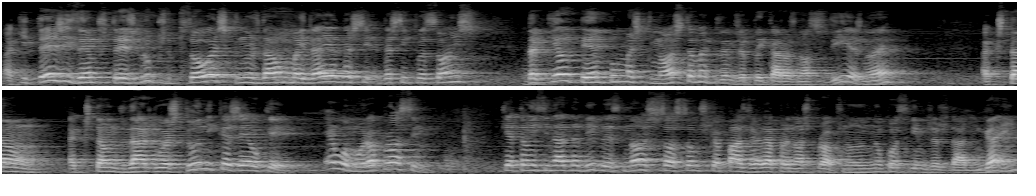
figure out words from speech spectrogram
aqui três exemplos, três grupos de pessoas que nos dão uma ideia das, das situações daquele tempo, mas que nós também podemos aplicar aos nossos dias, não é? A questão, a questão de dar duas túnicas é o quê? É o amor ao próximo que é tão ensinado na Bíblia. Se nós só somos capazes de olhar para nós próprios, não, não conseguimos ajudar ninguém,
